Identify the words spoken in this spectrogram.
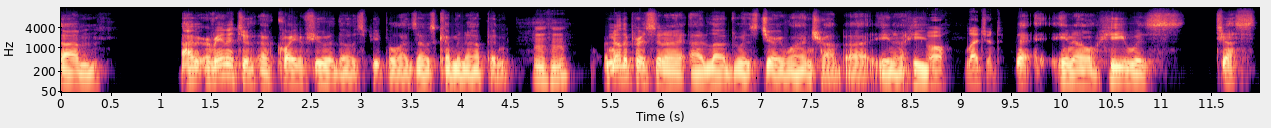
Um, I ran into uh, quite a few of those people as I was coming up, and mm-hmm. another person I, I, loved was Jerry Weintraub. Uh, you know, he oh legend. Uh, you know, he was just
